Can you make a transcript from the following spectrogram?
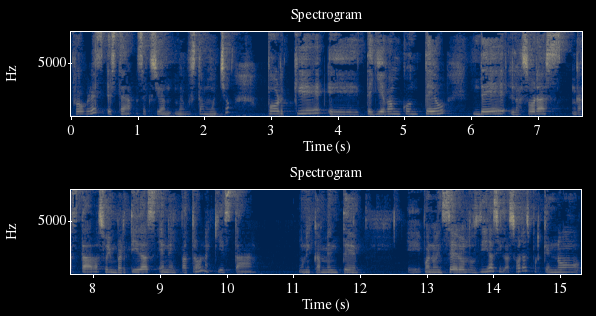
Progress, esta sección me gusta mucho porque eh, te lleva un conteo de las horas gastadas o invertidas en el patrón. Aquí está únicamente eh, bueno, en cero los días y las horas porque no,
